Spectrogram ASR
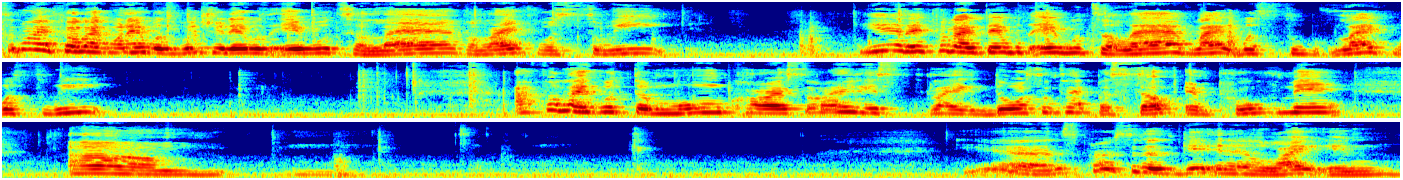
Somebody felt like when they was with you, they was able to laugh. Life was sweet. Yeah, they feel like they was able to laugh. Life was life was sweet. I feel like with the moon card, somebody is like doing some type of self improvement. Um, Yeah, this person is getting enlightened.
